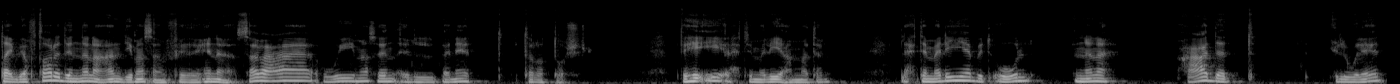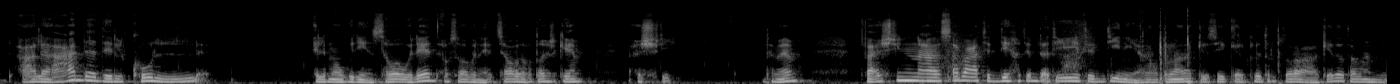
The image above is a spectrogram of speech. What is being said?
طيب يفترض إن أنا عندي مثلا في هنا سبعة ومثلا البنات تلاتاشر فهي إيه الاحتمالية عامة؟ الاحتمالية بتقول إن أنا عدد الولاد على عدد الكل الموجودين سواء ولاد أو سواء بنات سواء تلاتاشر كام؟ عشرين. تمام؟ فعشرين على سبعة تديها تبدأ إيه تديني. يعني لو طلعنا كيسي بسرعة كده طبعا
